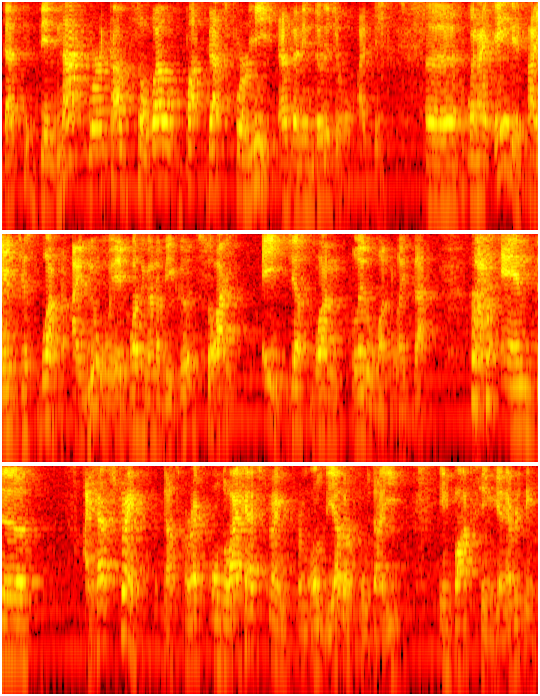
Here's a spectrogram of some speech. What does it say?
that did not work out so well, but that's for me as an individual, I think. Uh, when I ate it, I just one. I knew it wasn't going to be good, so I ate just one little one like that. and uh, I had strength, that's correct. Although I had strength from all the other food I eat in boxing and everything.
